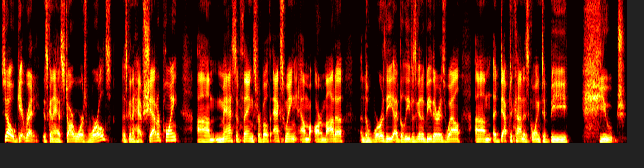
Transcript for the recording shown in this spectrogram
So get ready. It's going to have Star Wars Worlds. It's going to have Shatterpoint. Um, massive things for both X-wing, um, Armada. The Worthy, I believe, is going to be there as well. Um, Adepticon is going to be huge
